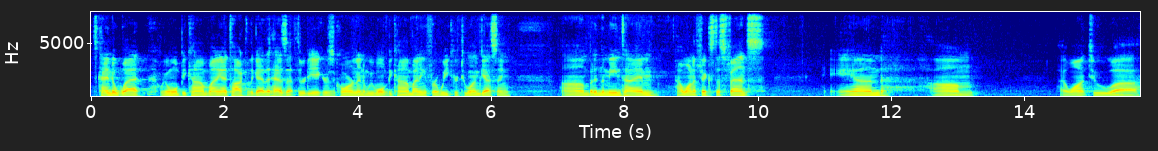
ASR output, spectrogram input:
It's kind of wet. We won't be combining. I talked to the guy that has that 30 acres of corn and we won't be combining for a week or two I'm guessing. Um, but in the meantime I want to fix this fence. And um, I want to uh,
